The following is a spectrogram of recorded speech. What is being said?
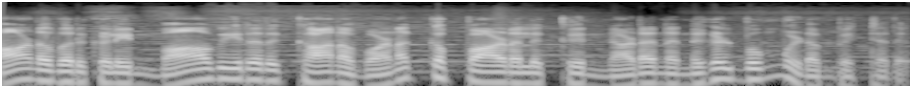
மாணவர்களின் மாவீரருக்கான வணக்க பாடலுக்கு நடன நிகழ்வும் இடம்பெற்றது.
